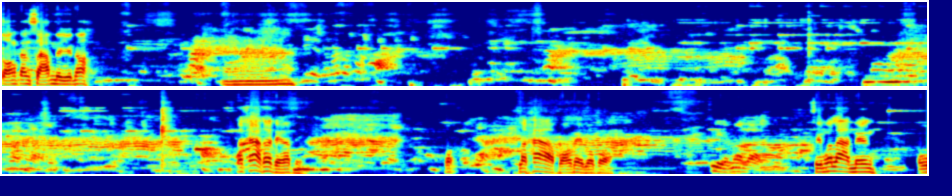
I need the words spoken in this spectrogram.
สองตันสามได้อยู่เนาะอืมราคาเท่าไหร่ครับเนี่ยราคาบอกได้บ่พ่อเสียมาหลายซื้อมาล้านหนึ่งโอ้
